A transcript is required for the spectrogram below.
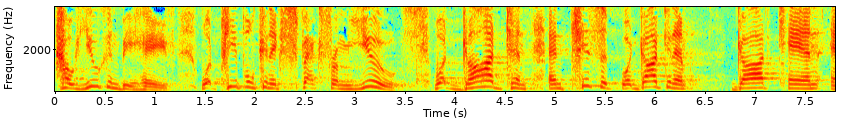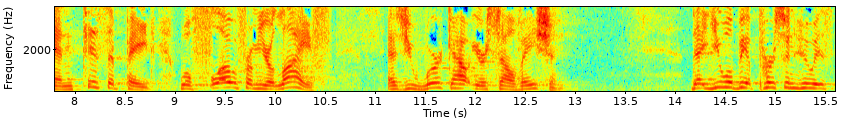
how you can behave, what people can expect from you, what God can anticipate, what God can, God can anticipate will flow from your life as you work out your salvation. that you will be a person who is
